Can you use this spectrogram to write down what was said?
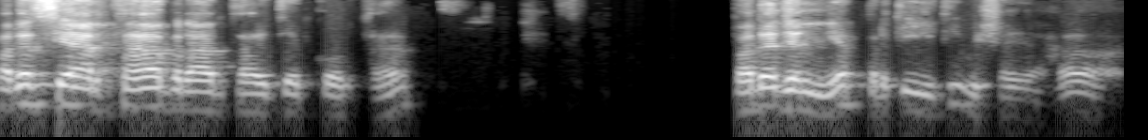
पदस्यार्थः, पदार्थः इत्येतत् कोऽर्थः? पदजन्यप्रतीतिविषयः।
